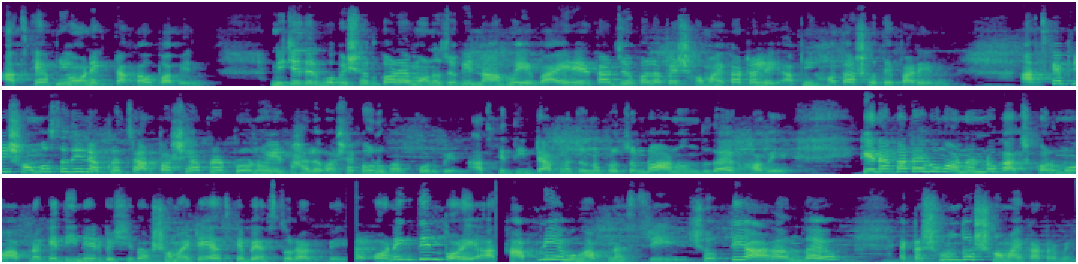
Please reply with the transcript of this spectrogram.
আজকে আপনি অনেক টাকাও পাবেন। নিজেদের ভবিষ্যৎ গড়ায় মনোযোগী না হয়ে বাইরের কার্যকলাপে সময় কাটালে আপনি হতাশ হতে পারেন। আজকে আপনি সমস্ত দিন আপনার চারপাশে আপনার প্রণয়ীর ভালোবাসাকে অনুভব করবেন। আজকের দিনটা আপনার জন্য প্রচণ্ড আনন্দদায়ক হবে। কেনাকাটা এবং অন্যান্য কাজকর্ম আপনাকে দিনের বেশিরভাগ সময়টাই আজকে ব্যস্ত রাখবে। অনেক দিন পরে আপনি এবং আপনার স্ত্রী সত্যি আরামদায়ক একটা সুন্দর সময় কাটাবেন।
